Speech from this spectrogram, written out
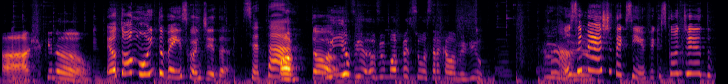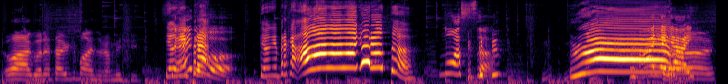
Ah, acho que não. Eu tô muito bem escondida. Você tá? Tô. Ih, eu vi, eu vi uma pessoa, será que ela me viu? Ah, Não se mexe, Texinho, fica escondido. Ah, agora é tarde demais, eu já mexi. tem alguém Sério? pra... Tem alguém pra cá. Ah, garota! Nossa! ai, ai, ai.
